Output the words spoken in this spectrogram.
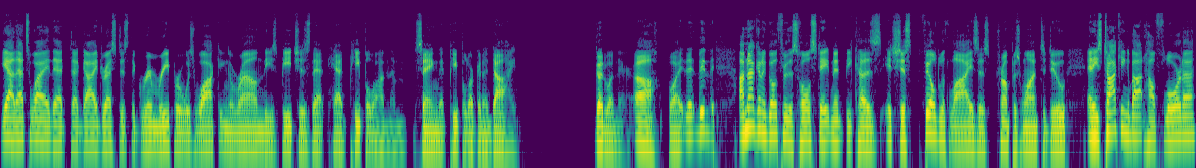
Yeah, that's why that uh, guy dressed as the Grim Reaper was walking around these beaches that had people on them, saying that people are going to die. Good one there. Oh, boy. I'm not going to go through this whole statement because it's just filled with lies, as Trump is wont to do. And he's talking about how Florida,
